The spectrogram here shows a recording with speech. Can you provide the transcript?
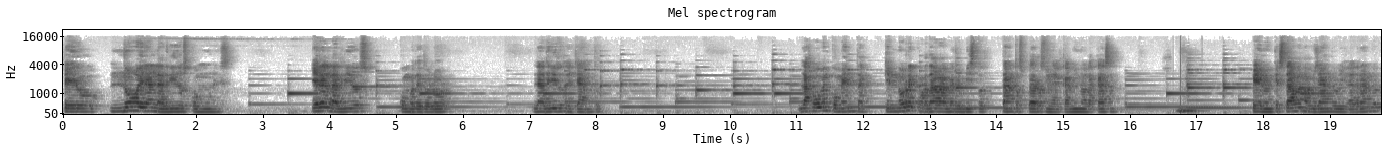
Pero no eran ladridos comunes. Eran ladridos como de dolor, ladridos de llanto. La joven comenta que no recordaba haber visto tantos perros en el camino a la casa, pero en que estaban aullando y ladrando,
